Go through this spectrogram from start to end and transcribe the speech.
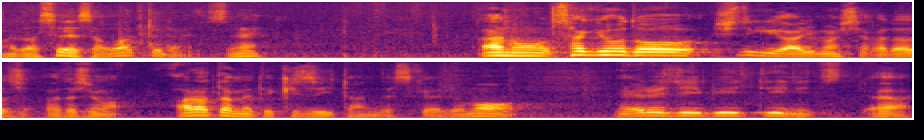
まだ精査終わってないですね。あの先ほど質疑がありましたから、私も改めて気づいたんですけれども、LGBT につあ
